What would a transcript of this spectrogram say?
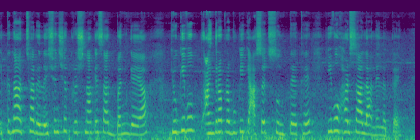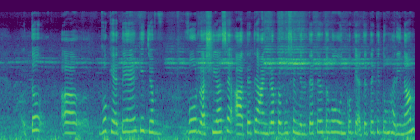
इतना अच्छा रिलेशनशिप कृष्णा के साथ बन गया क्योंकि वो आंध्रा प्रभु की कैसेट सुनते थे कि वो हर साल आने लग गए। तो आ, वो कहते हैं कि जब वो रशिया से आते थे आंध्रा प्रभु से मिलते थे तो वो उनको कहते थे कि तुम हरिनाम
